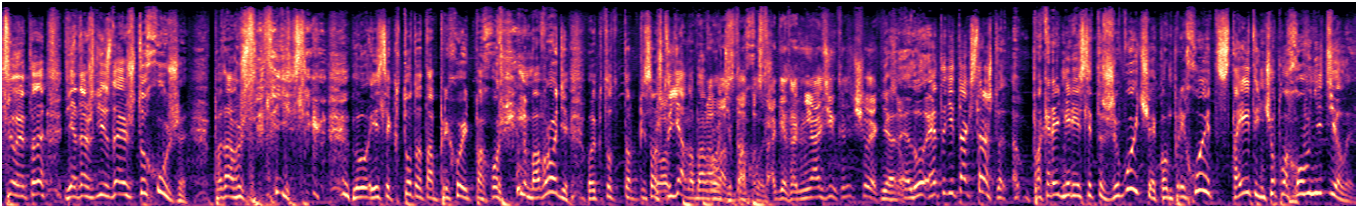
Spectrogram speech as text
то это, я даже не знаю, что хуже. Потому что если, ну, если кто-то там приходит похож на Мавроди, вот кто-то там писал, что я на Про Мавроди похож. просто- Нет, не один человек. Ну, это не так страшно. По крайней мере, если это живой человек, он приходит, стоит и ничего плохого не делает.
